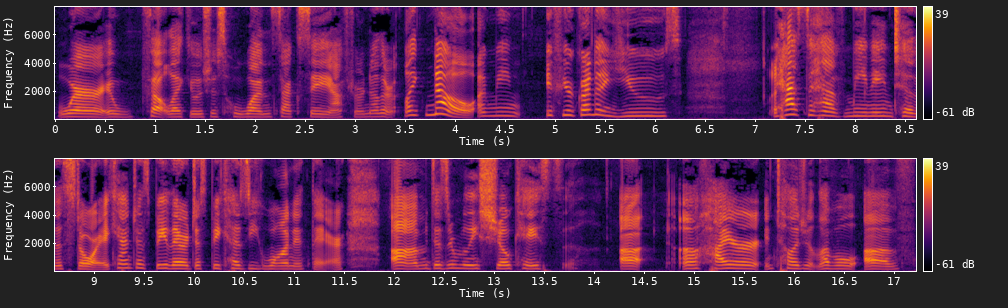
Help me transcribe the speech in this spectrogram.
where it felt like it was just one sex scene after another. Like, no. I mean, if you're going to use it has to have meaning to the story. It can't just be there just because you want it there. Um, it doesn't really showcase uh, a higher intelligent level of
